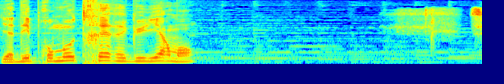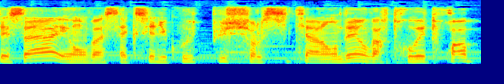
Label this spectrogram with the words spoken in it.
il y a des promos très régulièrement. C'est ça, et on va s'axer du coup plus sur le site irlandais. On va retrouver trois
